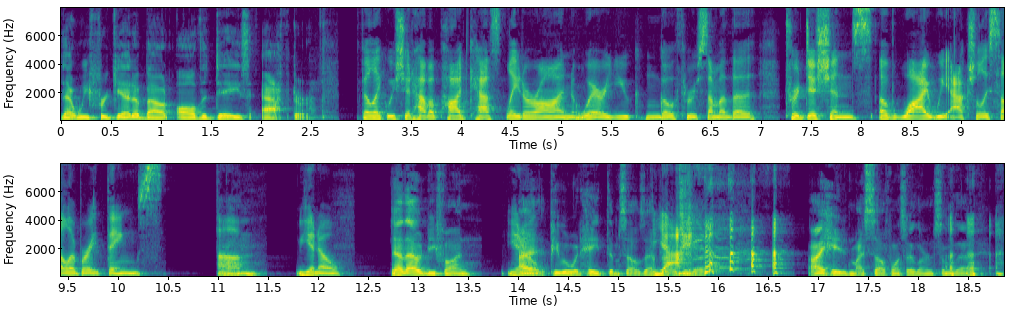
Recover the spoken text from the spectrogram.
that we forget about all the days after. I feel like we should have a podcast later on where you can go through some of the traditions of why we actually celebrate things. Um, you know, Yeah, that would be fun. You I, know. people would hate themselves after Yeah. I that. I hated myself once I learned some of that.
